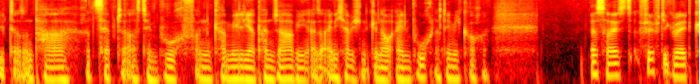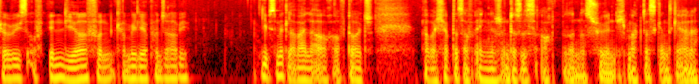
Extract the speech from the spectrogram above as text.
gibt da so ein paar Rezepte aus dem Buch von Camelia Punjabi. Also eigentlich habe ich genau ein Buch, nach dem ich koche. Das heißt 50 Great Curries of India von Camelia Punjabi. Gibt es mittlerweile auch auf Deutsch. Aber ich habe das auf Englisch und das ist auch besonders schön. Ich mag das ganz gerne.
